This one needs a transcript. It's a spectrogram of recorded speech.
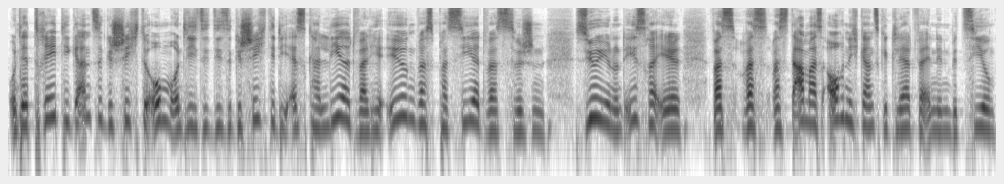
Und der dreht die ganze Geschichte um und diese, diese Geschichte, die eskaliert, weil hier irgendwas passiert, was zwischen Syrien und Israel, was, was, was damals auch nicht ganz geklärt war in den Beziehungen.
